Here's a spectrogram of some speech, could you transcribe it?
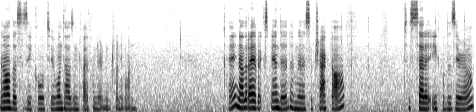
And all this is equal to 1,521. Okay, now that I have expanded, I'm going to subtract off to set it equal to 0.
